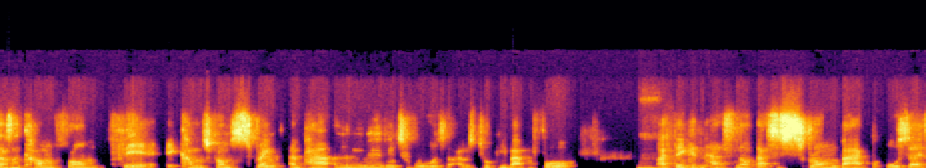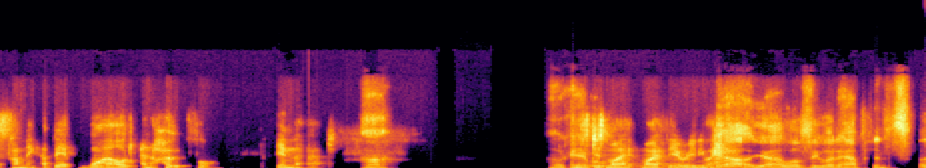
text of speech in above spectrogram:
doesn't come from fear, it comes from strength and power and the moving towards that I was talking about before. Mm. I think, and that's not that's a strong back, but also it's something a bit wild and hopeful in that. Huh. Okay. And it's just my my theory anyway. yeah, yeah. We'll see what happens.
